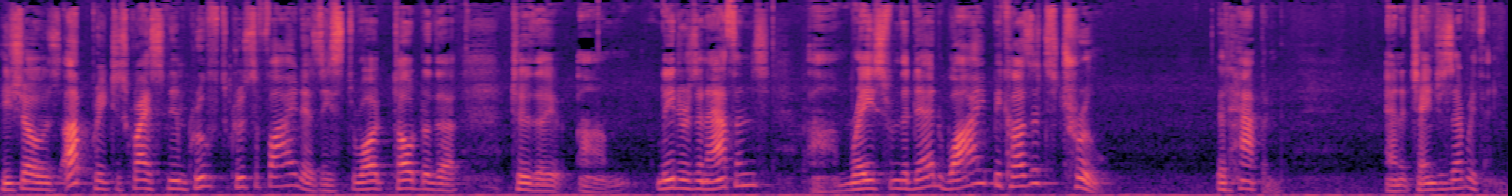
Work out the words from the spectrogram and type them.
He shows up, preaches Christ and Him cru- crucified, as he's told to the to the um, leaders in Athens, um, raised from the dead. Why? Because it's true. It happened, and it changes everything.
